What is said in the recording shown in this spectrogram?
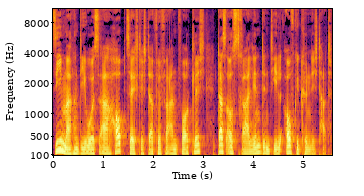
Sie machen die USA hauptsächlich dafür verantwortlich, dass Australien den Deal aufgekündigt hat.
